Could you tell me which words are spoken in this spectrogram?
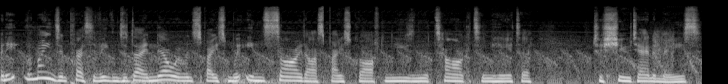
And it remains impressive even today. Now we're in space and we're inside our spacecraft and using the targeting here to, to shoot enemies.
